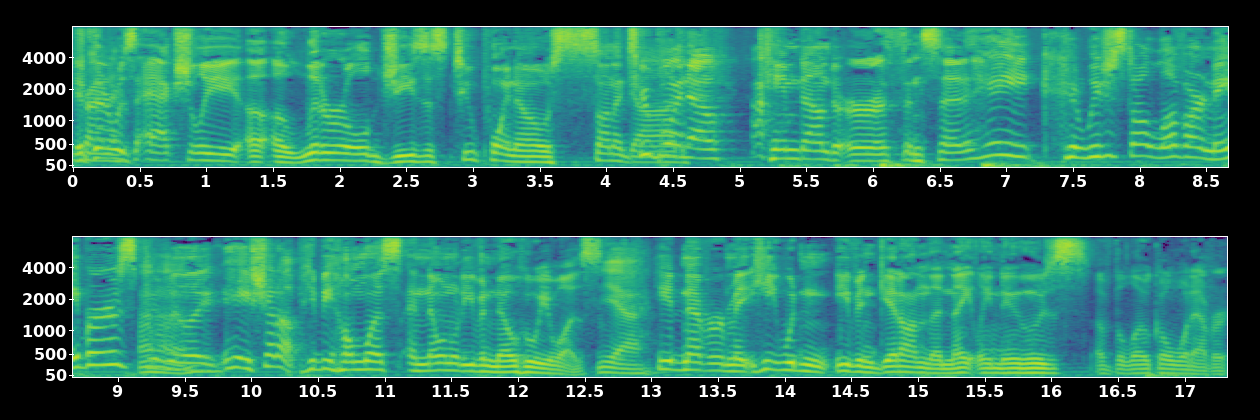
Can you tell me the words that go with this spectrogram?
If there to- was actually a, a literal Jesus 2.0 Son of God 2.0. came down to Earth and said, "Hey, could we just all love our neighbors?" People Uh-huh. like, "Hey, shut up." He'd be homeless, and no one would even know who he was. Yeah. he'd never make. He wouldn't even get on the nightly news of the local whatever.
